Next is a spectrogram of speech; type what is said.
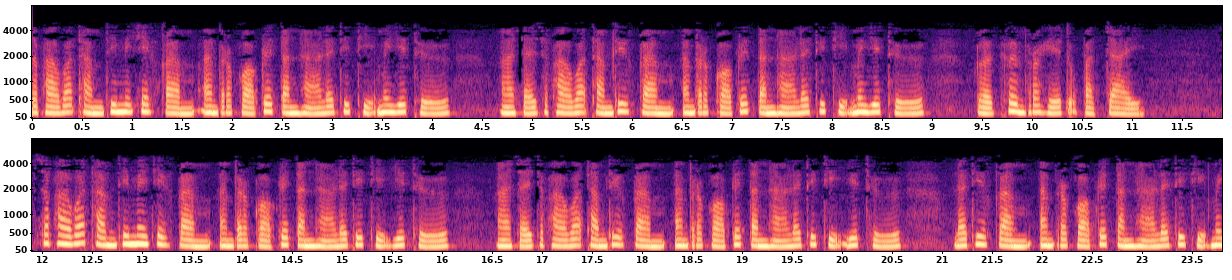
สภาวธรรมที่ไม่ใช่กรรม อันประกอบด้วยตัณหาและทิฏฐิไม่ยึดถือ อาศัยสภาวธรรมที่กรรม อันประกอบด้วยตัณหาและทิฏฐิไม่ยึดถือ เกิดขึ้นเพราะเหตุปัจจัย สภาวธรรมที่ไม่ใช่กรรม อันประกอบด้วยตัณหาและทิฏฐิยึดถือ อาศัยสภาวธรรมที่กรรม อันประกอบด้วยตัณหาและทิฏฐิยึดถือ และที่กรรม อันประกอบด้วยตัณหาและทิฏฐิไม่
